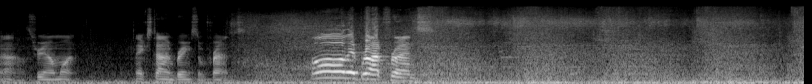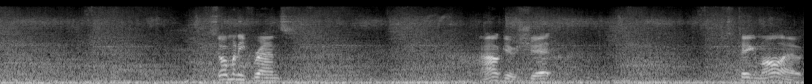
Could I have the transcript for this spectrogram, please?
Oh, three on one. Next time, bring some friends. Oh, they brought friends! So many friends. I don't give a shit. Take them all out.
